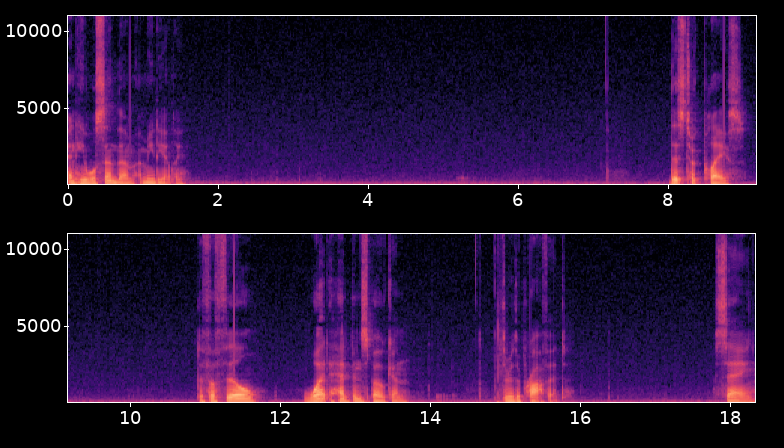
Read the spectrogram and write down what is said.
and he will send them immediately. This took place to fulfill what had been spoken through the prophet saying,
